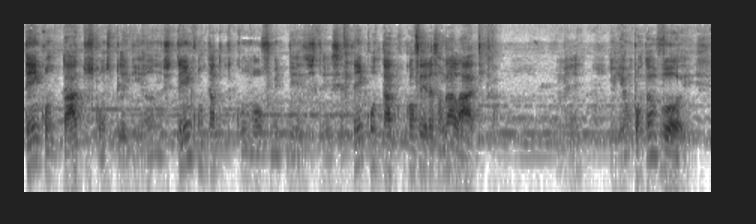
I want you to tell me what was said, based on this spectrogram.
tem contatos com os pleidianos, tem contato com o movimento de resistência, tem contato com a Confederação Galáctica. Né? Ele é um porta-voz.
